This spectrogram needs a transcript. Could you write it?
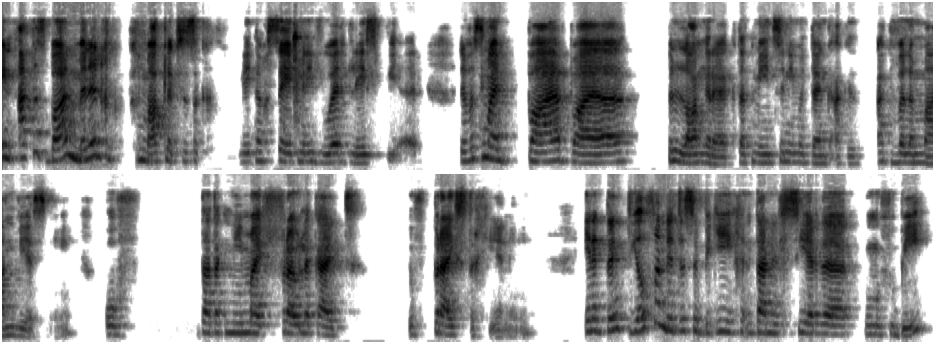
En ek was baie minder ge gemaklik soos ek net nog gesê het met die woord lesbier. Dit was vir my baie baie belangrik dat mense nie moet dink ek ek wil 'n man wees nie of dat ek nie my vroulikheid hoef prys te gee nie. En ek dink deel van dit is 'n bietjie geïnternaliseerde homofobie.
